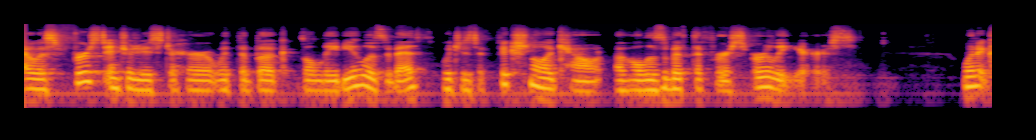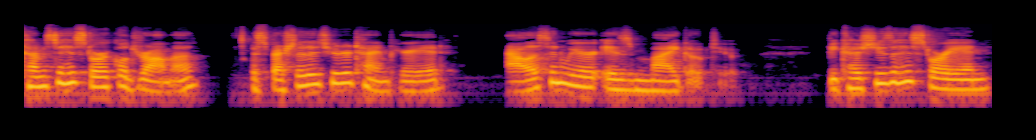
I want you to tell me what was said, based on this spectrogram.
I was first introduced to her with the book The Lady Elizabeth, which is a fictional account of Elizabeth I's early years. When it comes to historical drama, especially the Tudor time period, Alison Weir is my go to. Because she's a historian,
